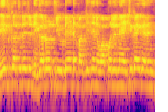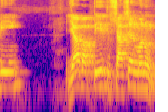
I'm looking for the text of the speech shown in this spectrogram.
तेच कचऱ्याच्या ढिगारवरची युडॅडॅ बाकीच्याने वापरले नाही याची काय गॅरंटी या बाबतीत शासन म्हणून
